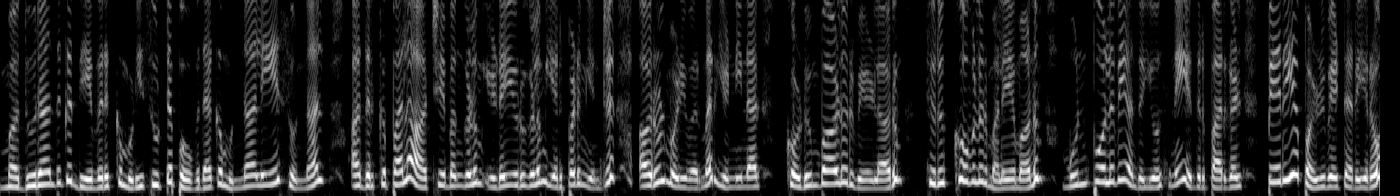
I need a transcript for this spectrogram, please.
மதுராந்தக தேவருக்கு முடிசூட்டப் போவதாக முன்னாலேயே சொன்னால் அதற்கு பல ஆட்சேபங்களும் இடையூறுகளும் ஏற்படும் என்று அருள்மொழிவர்மர் எண்ணினார். கொடும்பாளூர் வேளாரும் திருக்கோவலூர் மலையமானும் முன்போலவே அந்த யோசனையை எதிர்ப்பார்கள். பெரிய பழுவேட்டரையரோ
